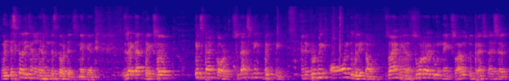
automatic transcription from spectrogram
when discovery channel hasn't discovered that snake yet it's like that big so it's that chord. So that snake bit me, and it put me all the way down. So I'm here. So what do I do next? So I was depressed. I said,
